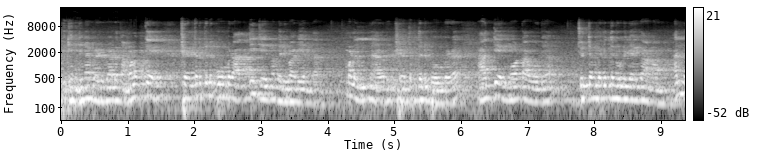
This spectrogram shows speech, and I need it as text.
പിന്നെ എന്തിനാ വഴിപാട്? നമ്മളൊക്കെ ക്ഷേത്രത്തിൽ പോകുമ്പോൾ ആദ്യം ചെയ്യുന്ന പരിപാടി എന്താ? നമ്മളെല്ലാവരും ക്ഷേത്രത്തിൽ പോകുമ്പോൾ ആദ്യം എങ്ങോട്ടാ ഓടുക? ചുറ്റമ്പലത്തിനുള്ളിലേക്കാണോ അല്ല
